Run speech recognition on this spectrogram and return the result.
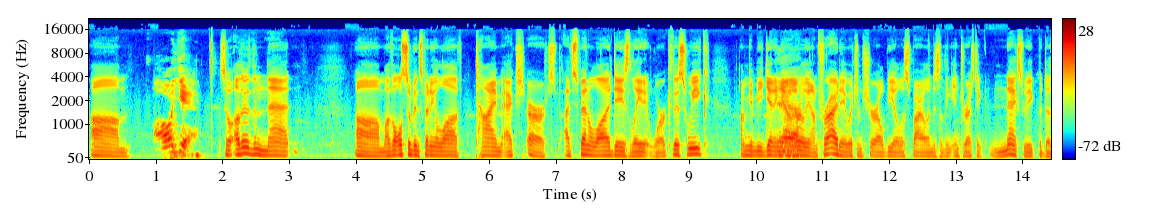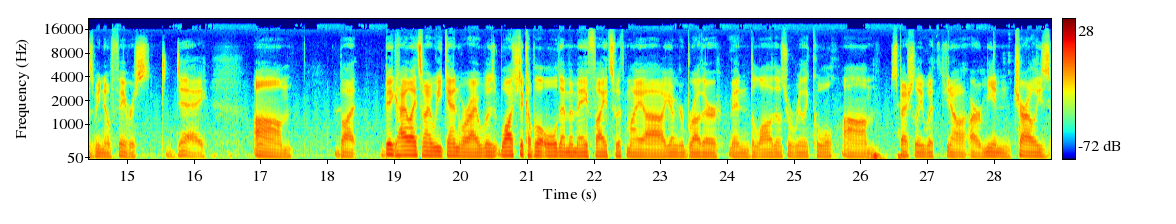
Um, Oh yeah. so other than that, um, I've also been spending a lot of time ex- or I've spent a lot of days late at work this week. I'm gonna be getting Yeah. out early on Friday, which I'm sure I'll be able to spiral into something interesting next week, but does me no favors today. Um, but big highlights of my weekend where I was watched a couple of old MMA fights with my uh, younger brother, and a lot of those were really cool. Um, especially with you know our me and Charley's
